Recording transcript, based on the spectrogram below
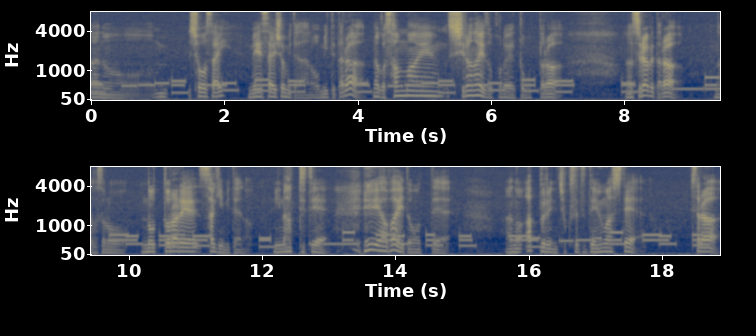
あのー詳細明細書みたいなのを見てたらなんか3万円知らないぞこれと思ったら調べたらなんかその乗っ取られ詐欺みたいなになっててえー、やばいと思って。あのアップルに直接電話してしたら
